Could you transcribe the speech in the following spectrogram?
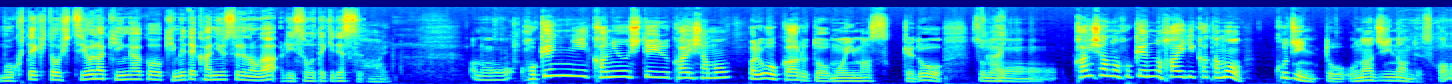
目的と必要な金額を決めて加入するのが理想的です、はいあの保険に加入している会社もやっぱり多くあると思いますけどその、はい、会社の保険の入り方も個人と同じなんですか？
